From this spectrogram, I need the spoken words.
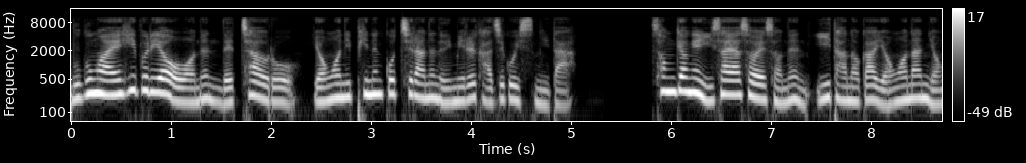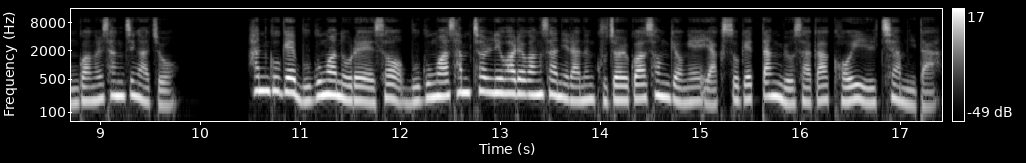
무궁화의 히브리어 어원은 네차우로 영원히 피는 꽃이라는 의미를 가지고 있습니다. 성경의 이사야서에서는 이 단어가 영원한 영광을 상징하죠. 한국의 무궁화 노래에서 무궁화 삼천리 화려강산이라는 구절과 성경의 약속의 땅 묘사가 거의 일치합니다.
